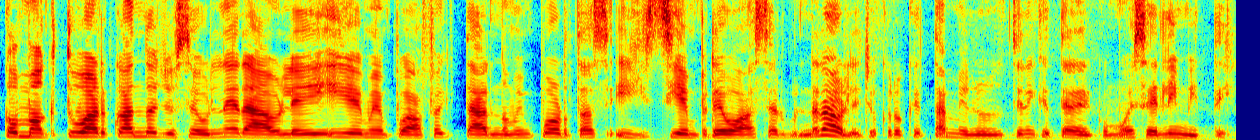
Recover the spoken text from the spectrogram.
cómo actuar cuando yo sea vulnerable y me pueda afectar, no me importa y siempre voy a ser vulnerable. Yo creo que también uno tiene que tener como ese límite.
